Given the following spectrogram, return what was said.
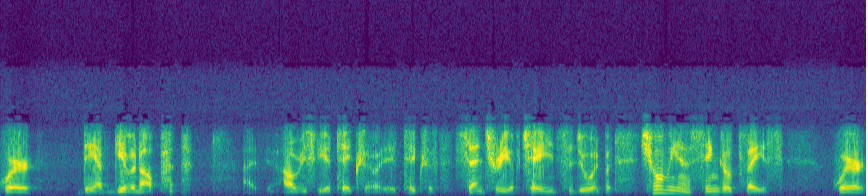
where they have given up. Obviously, it takes a, it takes a century of change to do it. But show me in a single place where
